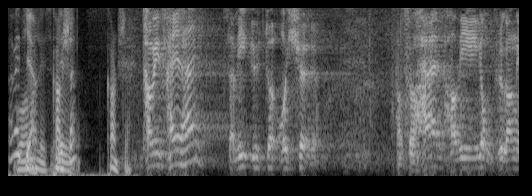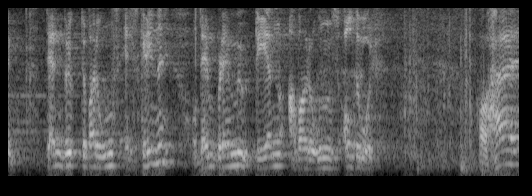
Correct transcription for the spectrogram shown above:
Jeg vet ikke. Kanskje. Kanskje. Tar vi feil her, så er vi ute å kjøre. Altså, her har vi Jomfrugangen. Den brukte baronens elskerinne, og den ble murt igjen av baronens oldemor. Og her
